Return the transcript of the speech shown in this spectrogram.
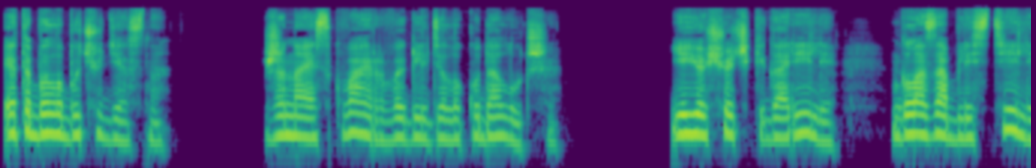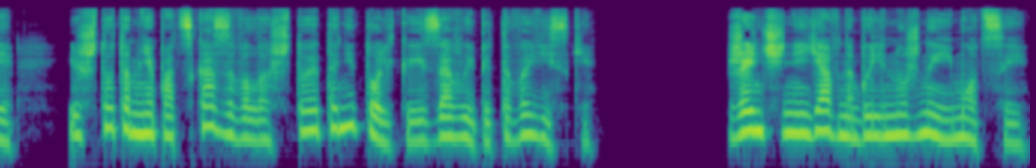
Это было бы чудесно. Жена Эсквайр выглядела куда лучше. Ее щечки горели, глаза блестели, и что-то мне подсказывало, что это не только из-за выпитого виски. Женщине явно были нужны эмоции,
